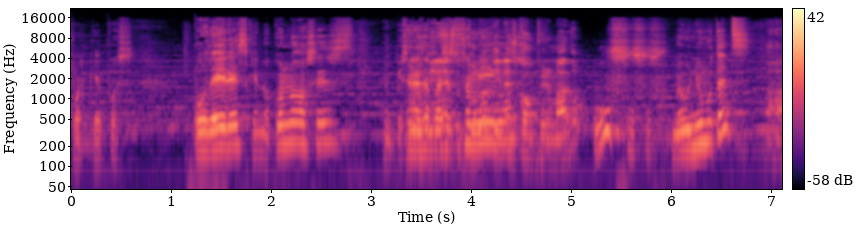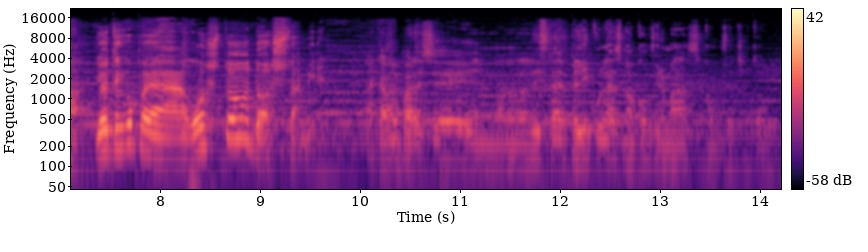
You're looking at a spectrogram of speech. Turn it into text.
Porque pues poderes que no conoces, ¿Tú empiezan a desaparecer tus tú lo amigos. tienes confirmado? Uf, uf, uf. New Mutants. Ajá. Yo tengo para agosto 2 también. Acá me parece en la lista de películas no confirmadas con fecha todavía.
